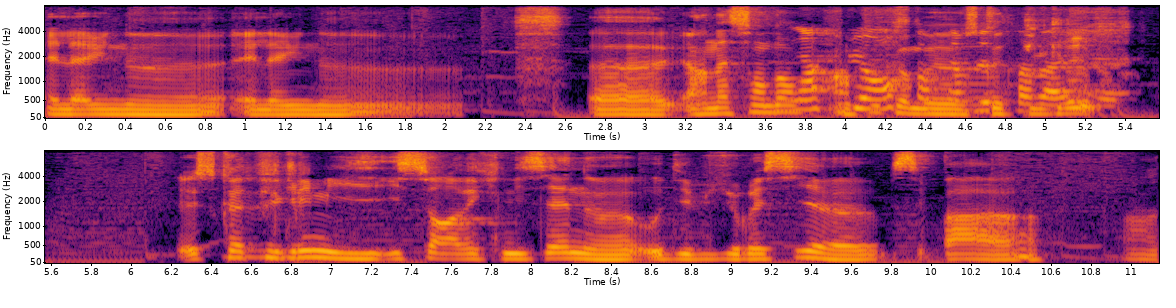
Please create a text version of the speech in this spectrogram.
elle a une, elle a une, un ascendant un peu comme Scott Pilgrim. Scott Pilgrim, il, sort avec une scène au début du récit. c'est pas Hein,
